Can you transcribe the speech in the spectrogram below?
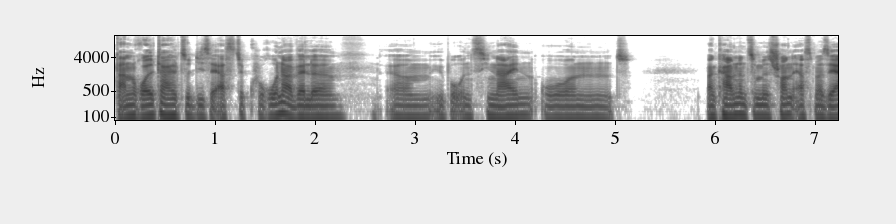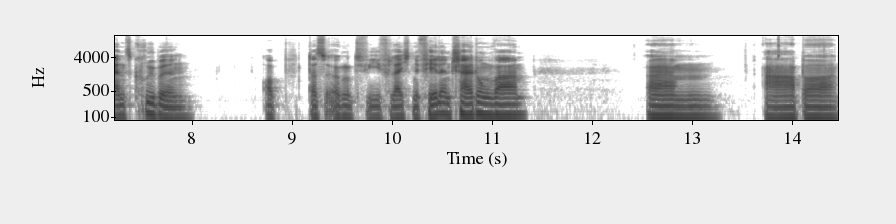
dann rollte halt so diese erste Corona-Welle ähm, über uns hinein und man kam dann zumindest schon erstmal sehr ins Grübeln, ob das irgendwie vielleicht eine Fehlentscheidung war. Ähm, aber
